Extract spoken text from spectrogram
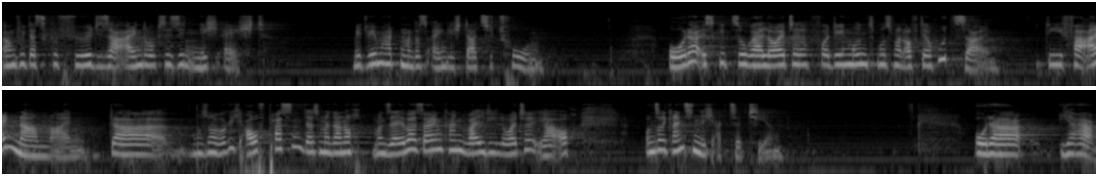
Irgendwie das Gefühl, dieser Eindruck, sie sind nicht echt. Mit wem hat man das eigentlich da zu tun? Oder es gibt sogar Leute, vor denen muss man auf der Hut sein. Die vereinnahmen einen. Da muss man wirklich aufpassen, dass man da noch man selber sein kann, weil die Leute ja auch unsere Grenzen nicht akzeptieren. Oder ja,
